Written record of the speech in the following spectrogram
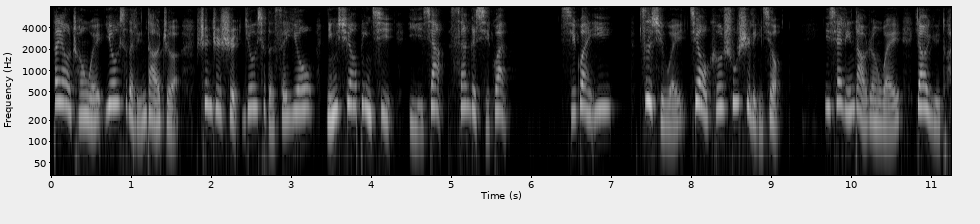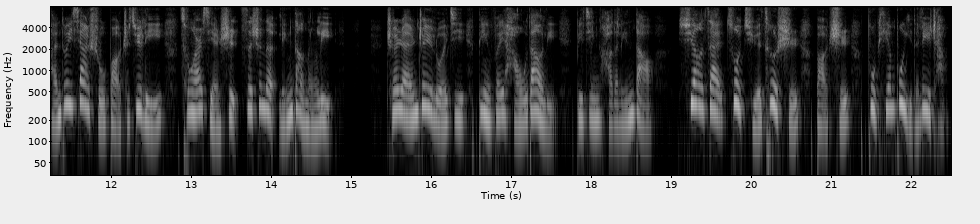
但要成为优秀的领导者，甚至是优秀的 CEO，您需要摒弃以下三个习惯。习惯一：自诩为教科书式领袖。一些领导认为要与团队下属保持距离，从而显示自身的领导能力。诚然，这一逻辑并非毫无道理。毕竟，好的领导需要在做决策时保持不偏不倚的立场，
